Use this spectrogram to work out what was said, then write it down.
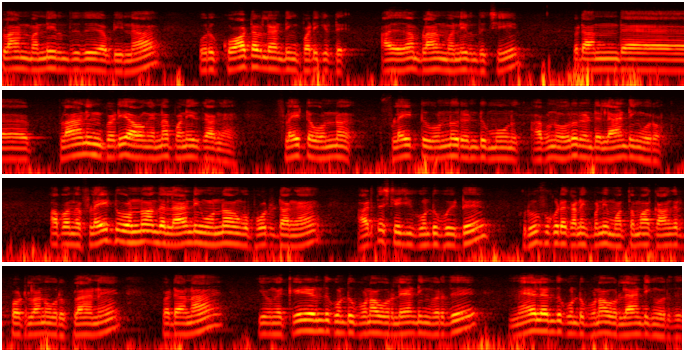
பிளான் பண்ணியிருந்தது அப்படின்னா ஒரு குவார்ட்டர் லேண்டிங் படிக்கட்டு. அதுதான் பிளான் பண்ணியிருந்துச்சு பட் அந்த பிளானிங் படி அவங்க என்ன பண்ணியிருக்காங்க ஃப்ளைட்டை ஒன்று ஃப்ளைட்டு ஒன்று ரெண்டு மூணு அப்படின்னு வரும் ரெண்டு லேண்டிங் வரும். அப்போ அந்த ஃப்ளைட்டு ஒன்றும் அந்த லேண்டிங் ஒன்றும் அவங்க போட்டுட்டாங்க. அடுத்த ஸ்டேஜுக்கு கொண்டு போயிட்டு ரூஃபு கூட கனெக்ட் பண்ணி மொத்தமாக காங்கிரீட் போட்டலான்னு ஒரு பிளானு பட் ஆனால் இவங்க கீழே இருந்து கொண்டு போனால் ஒரு லேண்டிங் வருது மேலேருந்து கொண்டு போனால் ஒரு லேண்டிங் வருது.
